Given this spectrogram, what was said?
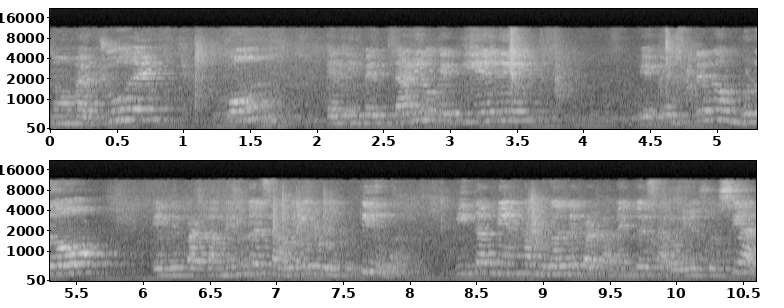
nos ayude con el inventario que tiene, eh, usted nombró el Departamento de Desarrollo Productivo y también nombró el Departamento de Desarrollo Social,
